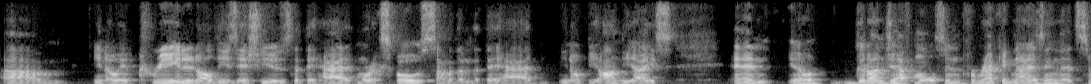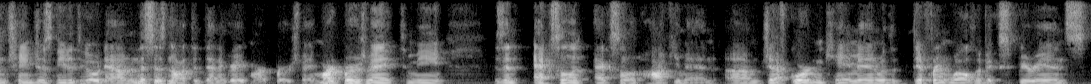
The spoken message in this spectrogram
um, you know, it created all these issues that they had, it more exposed some of them that they had, you know, beyond the ice. And, you know, good on geoff Molson for recognizing that some changes needed to go down. And this is not to denigrate marc Bergevin. marc Bergevin, to me, is an excellent, excellent hockey man. Um, Jeff gorton came in with a different wealth of experience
